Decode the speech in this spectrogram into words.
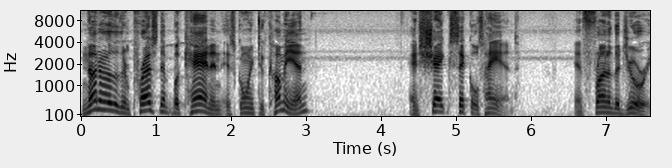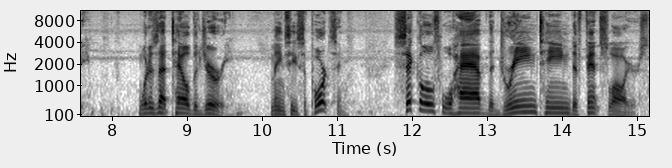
none other than President Buchanan is going to come in and shake Sickles' hand in front of the jury. What does that tell the jury? It means he supports him. Sickles will have the dream team defense lawyers.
